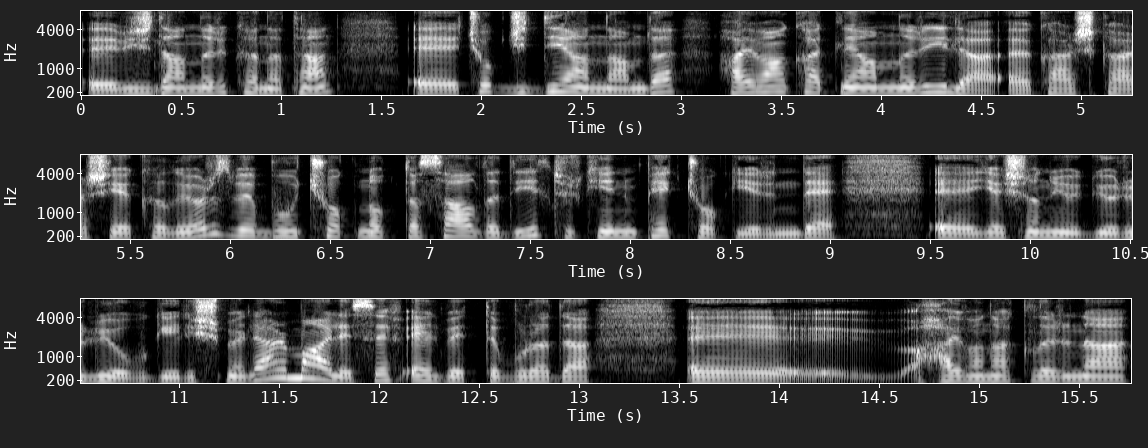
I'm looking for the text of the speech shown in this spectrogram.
e, vicdanları kanatan e, çok ciddi anlamda hayvan katliamlarıyla e, karşı karşıya kalıyoruz ve bu çok noktasal da değil. Türkiye'nin pek çok yerinde e, yaşanıyor, görülüyor bu gelişmeler. Maalesef elbette burada e, hayvan haklarına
